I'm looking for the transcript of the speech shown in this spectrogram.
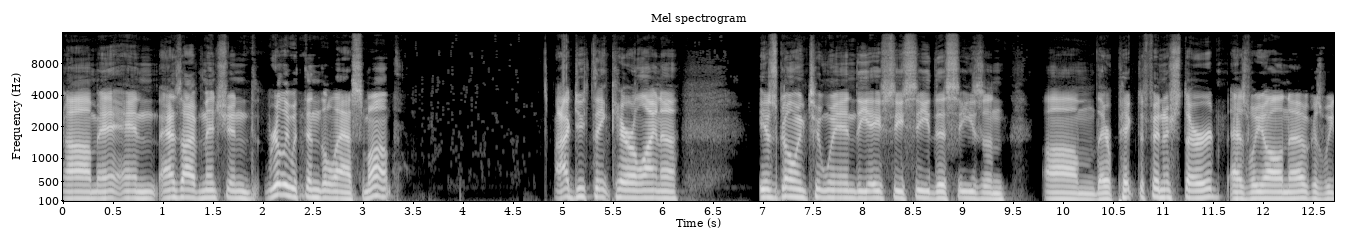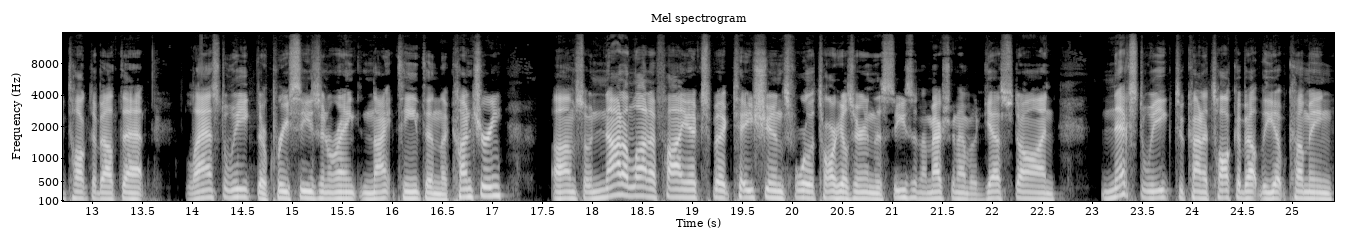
Um, and, and as I've mentioned, really within the last month, I do think Carolina is going to win the ACC this season. Um, they're picked to finish third, as we all know, because we talked about that last week. They're preseason ranked 19th in the country. Um, so not a lot of high expectations for the Tar Heels here in this season. I'm actually going to have a guest on next week to kind of talk about the upcoming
